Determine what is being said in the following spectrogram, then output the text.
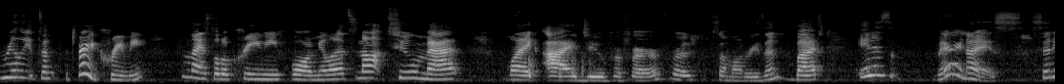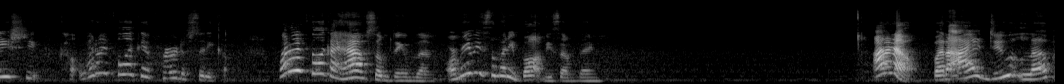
really, it's, a, it's very creamy. A nice little creamy formula. It's not too matte like I do prefer for some odd reason, but it is very nice. City Chic, why do I feel like I've heard of City Color? Why do I feel like I have something of them? Or maybe somebody bought me something. I don't know, but I do love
